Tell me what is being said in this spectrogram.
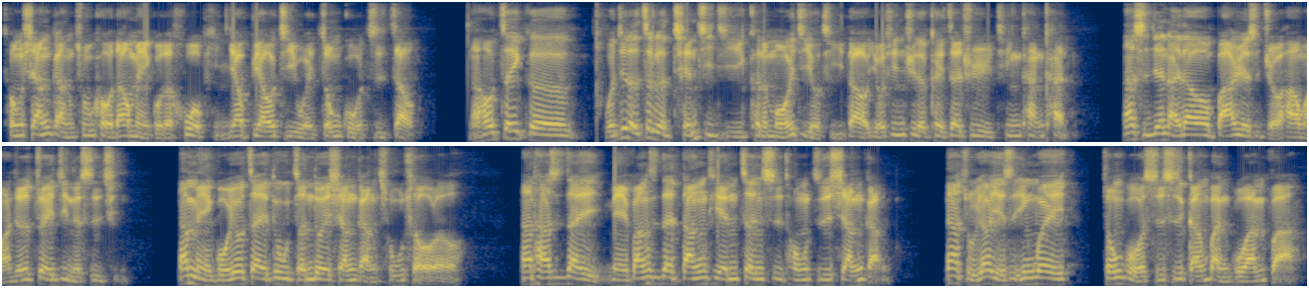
从香港出口到美国的货品要标记为中国制造。然后这个我记得这个前几集可能某一集有提到，有兴趣的可以再去听看看。那时间来到八月十九号嘛，就是最近的事情。那美国又再度针对香港出手了，那他是在美方是在当天正式通知香港，那主要也是因为中国实施港版国安法，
